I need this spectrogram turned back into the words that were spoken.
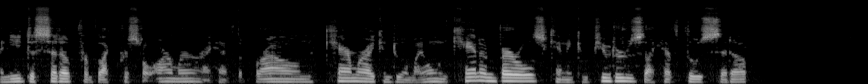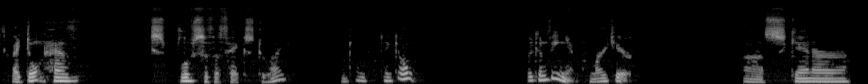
I need to set up for black crystal armor. I have the brown camera I can do on my own. Cannon barrels, cannon computers, I have those set up. I don't have explosive effects, do I? I don't think, oh, the convenient, I'm right here. Uh, scanner,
